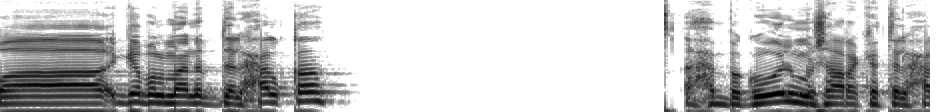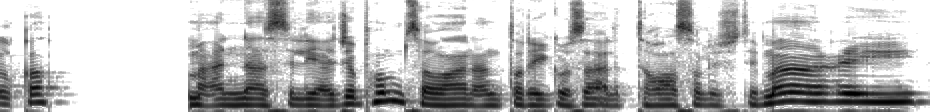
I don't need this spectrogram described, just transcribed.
وقبل ما نبدأ الحلقة أحب أقول مشاركة الحلقة مع الناس اللي يعجبهم سواء عن طريق وسائل التواصل الاجتماعي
